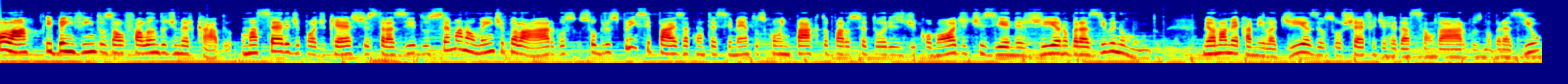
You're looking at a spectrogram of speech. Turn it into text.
Olá e bem-vindos ao Falando de Mercado, uma série de podcasts trazidos semanalmente pela Argos sobre os principais acontecimentos com impacto para os setores de commodities e energia no Brasil e no mundo. Meu nome é Camila Dias, eu sou chefe de redação da Argos no Brasil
